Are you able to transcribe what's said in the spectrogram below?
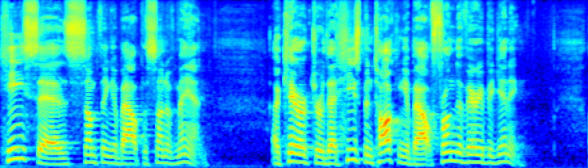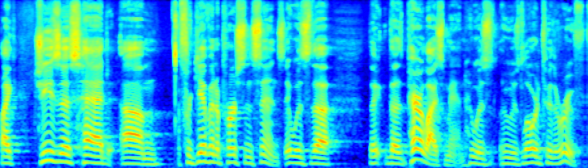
he says something about the Son of Man, a character that he's been talking about from the very beginning. Like Jesus had um, forgiven a person's sins. It was the, the, the paralyzed man who was, who was lowered through the roof.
